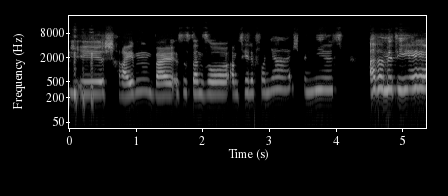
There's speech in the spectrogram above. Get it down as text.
IE schreiben, weil es ist dann so am Telefon, ja, ich bin Nils, aber mit IE.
